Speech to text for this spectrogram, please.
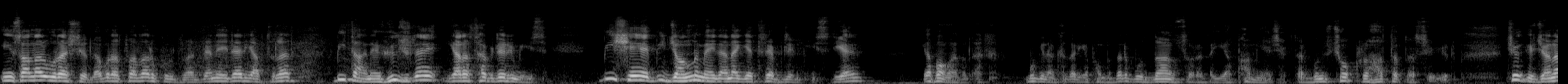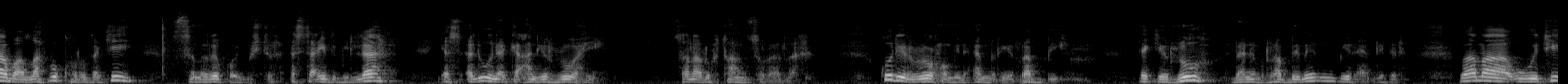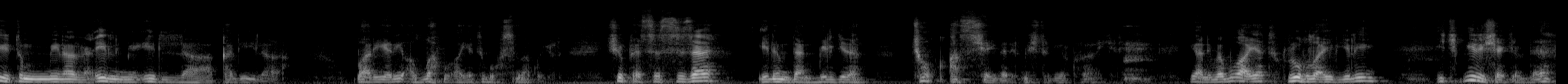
İnsanlar uğraştı, laboratuvarlar kurdular, deneyler yaptılar. Bir tane hücre yaratabilir miyiz? Bir şeye bir canlı meydana getirebilir miyiz diye yapamadılar. Bugüne kadar yapamadılar. Bundan sonra da yapamayacaklar. Bunu çok rahatlıkla söylüyorum. Çünkü Cenab-ı Allah bu konudaki sınırı koymuştur. Estaizu billah. Yes'elûneke anir ruhi. Sana ruhtan sorarlar. Kulir ruhu min emri Rabbi. De ki ruh benim Rabbimin bir emridir. Ve ma utitum minel ilmi illa kalila. Bariyeri Allah bu ayeti bu kısmına koyuyor. Şüphesiz size ilimden, bilgiden çok az şey verilmiştir diyor Kur'an-ı Kerim. Yani ve bu ayet ruhla ilgili hiçbir şekilde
